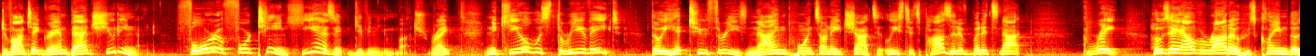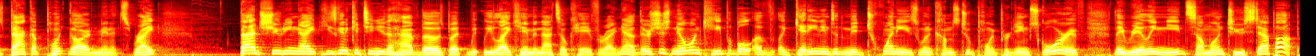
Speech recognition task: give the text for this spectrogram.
Devonte Graham, bad shooting night. Four of 14. He hasn't given you much, right? Nickeil was three of eight, though he hit two threes, nine points on eight shots. At least it's positive, but it's not great. Jose Alvarado, who's claimed those backup point guard minutes, right? Bad shooting night. He's going to continue to have those, but we, we, like him, and that's okay for right now. There's just no one capable of like getting into the mid 20s when it comes to a point per game score if they really need someone to step up.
